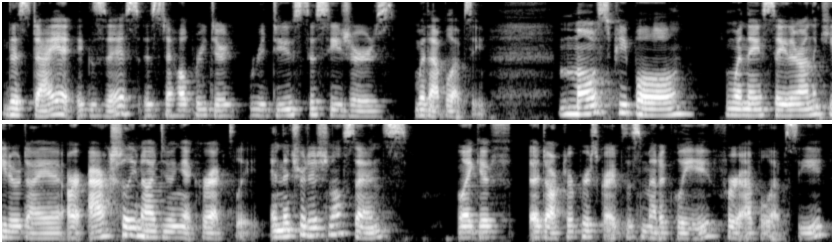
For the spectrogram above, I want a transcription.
this diet exists is to help redu- reduce the seizures with epilepsy. Most people, when they say they're on the keto diet, are actually not doing it correctly. In the traditional sense, like if a doctor prescribes this medically for epilepsy,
